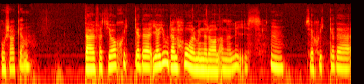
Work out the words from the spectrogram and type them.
orsaken? Därför att jag skickade, jag gjorde en hårmineralanalys. Mm. Så jag skickade,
